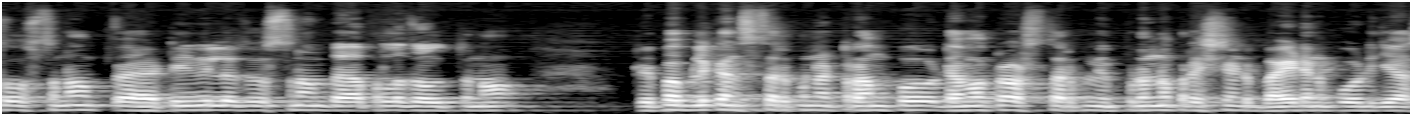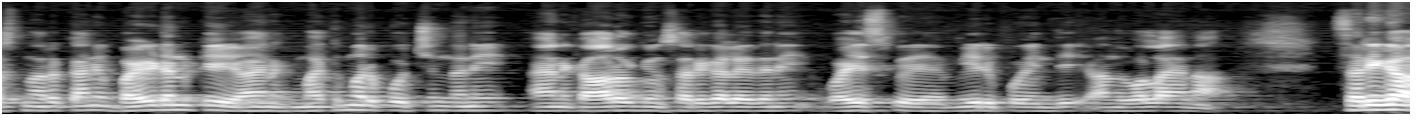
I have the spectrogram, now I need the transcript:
చూస్తున్నాం టీవీలో చూస్తున్నాం పేపర్లో చదువుతున్నాం. రిపబ్లికన్స్ తరపున ట్రంప్ డెమోక్రాట్స్ తరపున ఇప్పుడున్న ప్రెసిడెంట్ బైడెన్ పోటీ చేస్తున్నారు. కానీ బైడెన్కి ఆయనకు మతిమరుపు వచ్చిందని ఆయనకు ఆరోగ్యం సరిగా లేదని వయసు మీరిపోయింది. అందువల్ల ఆయన సరిగా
